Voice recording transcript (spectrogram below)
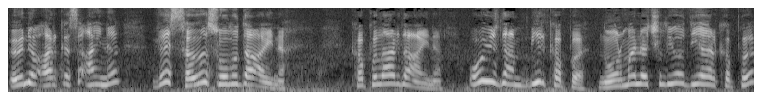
Önü arkası aynı ve sağı solu da aynı. Kapılar da aynı. O yüzden bir kapı normal açılıyor, diğer kapı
